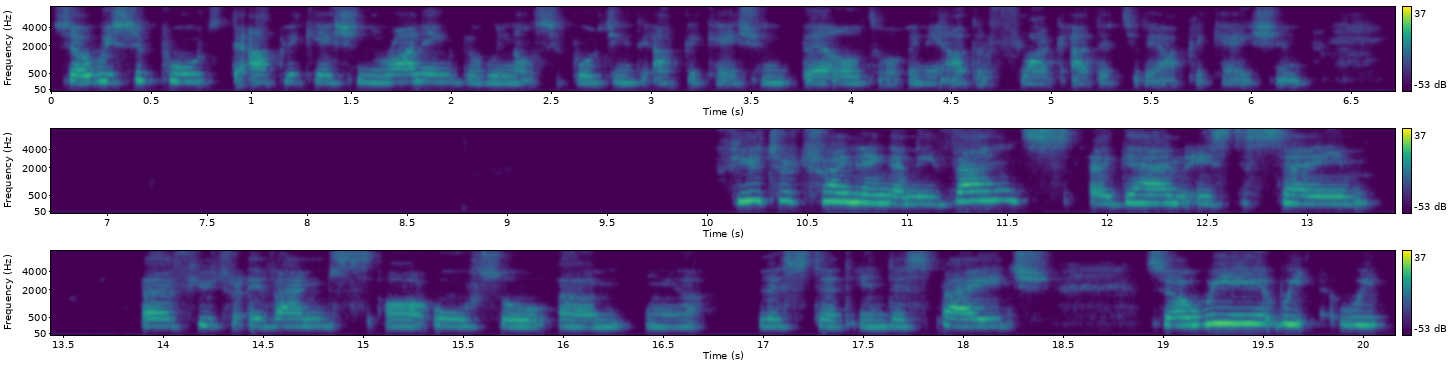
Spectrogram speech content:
So we support the application running, but we're not supporting the application build or any other flag added to the application. Future training and events, again, is the same. Uh, future events are also um, listed in this page. So we, we, we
